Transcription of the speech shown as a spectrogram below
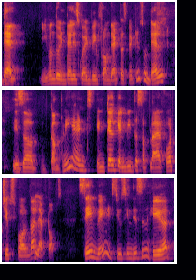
dell. Even though intel is quite big from that perspective so dell is a company and intel can be the supplier for chips for the laptops. Same way it's using this here.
